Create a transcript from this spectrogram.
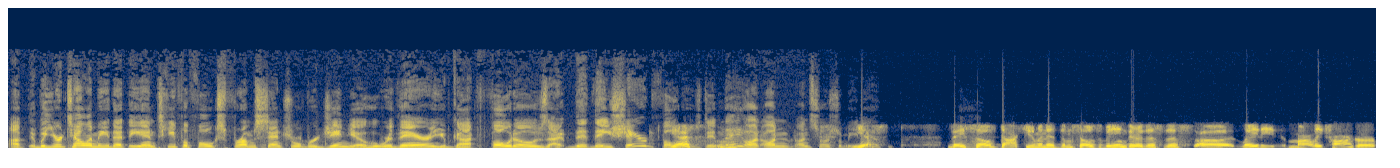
uh, but you're telling me that the Antifa folks from Central Virginia who were there, you've got photos, uh, they shared photos, yes. didn't they, on, on, on social media? Yes. They self documented themselves being there. This this uh, lady, Molly Conger,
